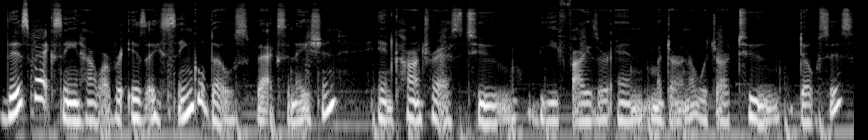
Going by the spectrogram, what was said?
This vaccine, however, is a single dose vaccination in contrast to the Pfizer and Moderna, which are two doses.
